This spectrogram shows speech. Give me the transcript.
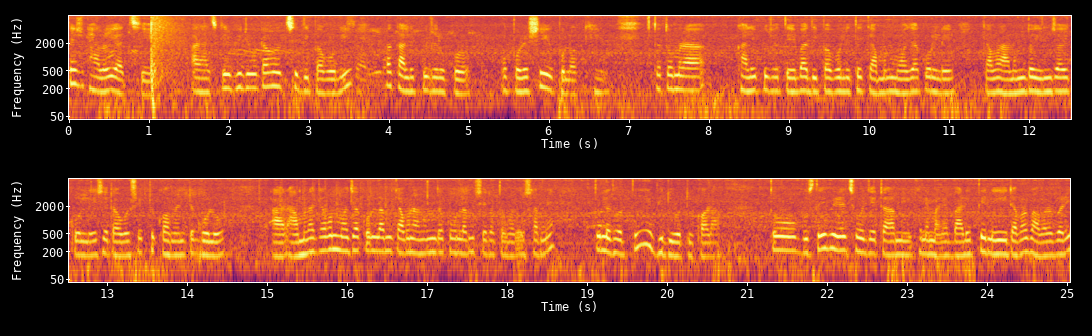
বেশ ভালোই আছি। আর আজকের ভিডিওটা হচ্ছে দীপাবলি বা কালী পুজোর উপর, উপরে সেই উপলক্ষে। তো তোমরা কালী পুজোতে বা দীপাবলিতে কেমন মজা করলে, কেমন আনন্দ এনজয় করলে, সেটা অবশ্যই একটু কমেন্টে বলো। আর আমরা কেমন মজা করলাম কেমন আনন্দ করলাম সেটা তোমাদের সামনে তুলে ধরতেই এই ভিডিওটি করা। তো বুঝতেই পেরেছ যেটা আমি এখানে মানে বাড়িতে নেই এটা আমার বাবার বাড়ি।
